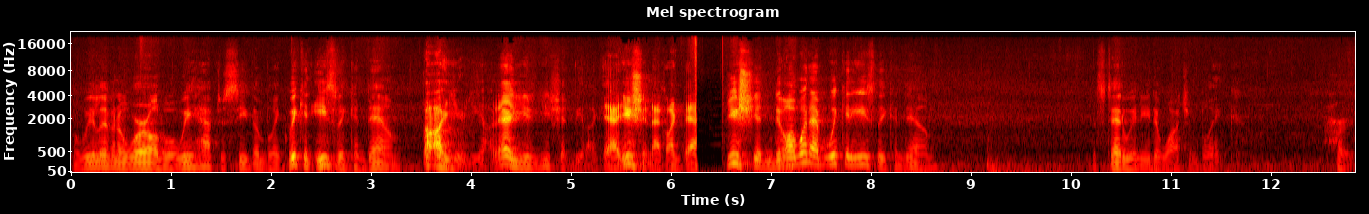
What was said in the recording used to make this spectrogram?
but we live in a world where we have to see them blink. We can easily condemn. Oh, you, you, you, shouldn't be like that. You shouldn't act like that. You shouldn't do, or whatever. We can easily condemn. Instead, we need to watch them blink, hurting.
